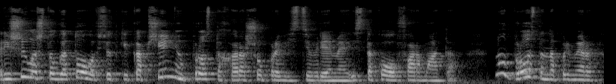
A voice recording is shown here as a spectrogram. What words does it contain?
Решила, что готова все-таки к общению, просто хорошо провести время из такого формата. Ну, просто, например,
